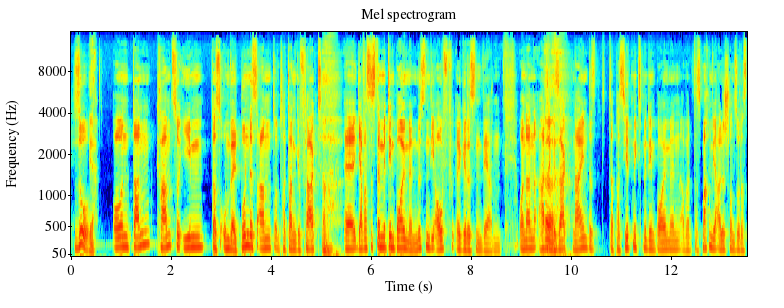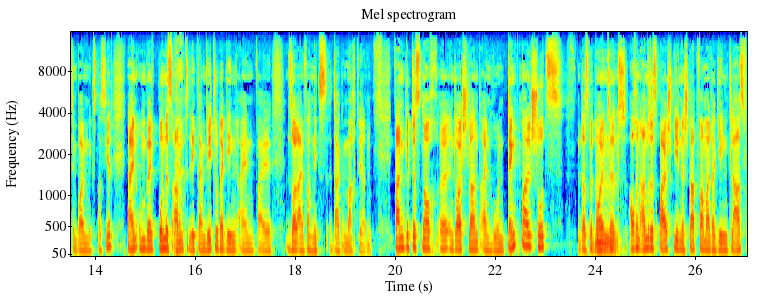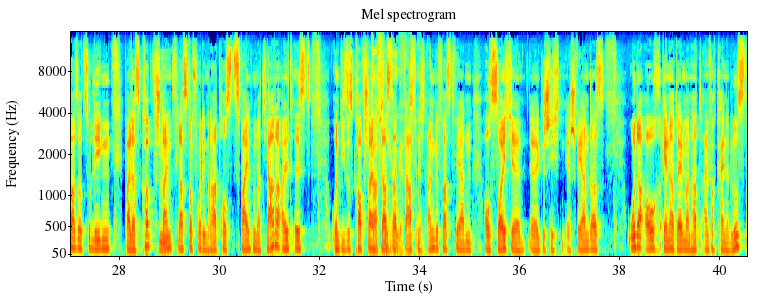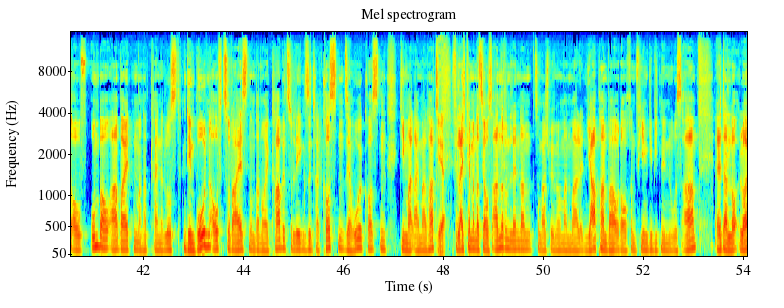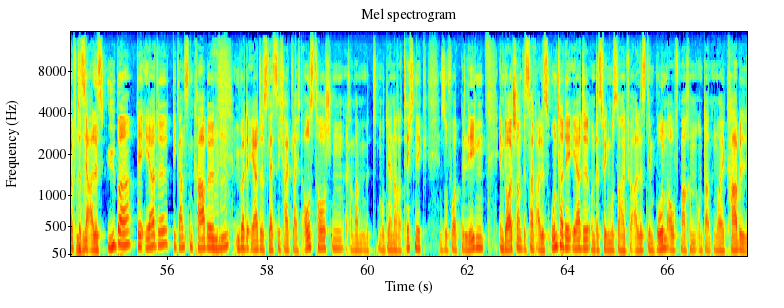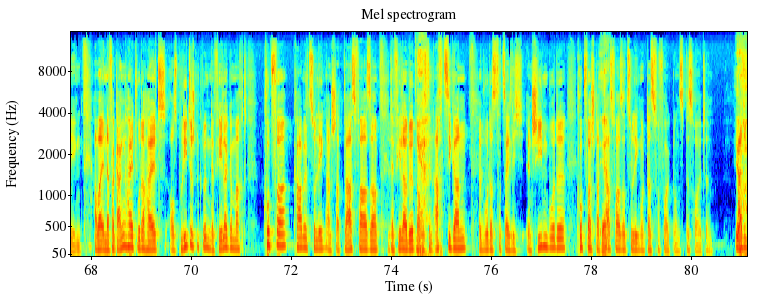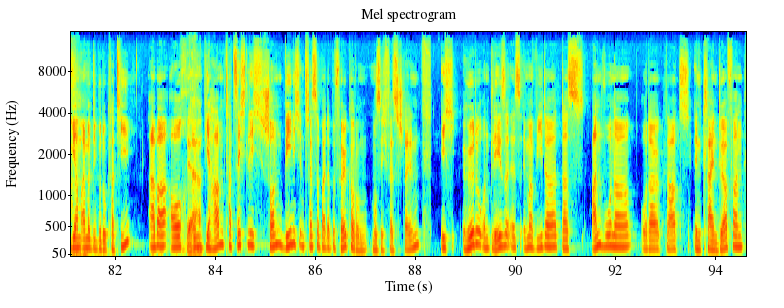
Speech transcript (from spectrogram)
So, ja. Und dann kam zu ihm das Umweltbundesamt und hat dann gefragt, oh. äh, ja, was ist denn mit den Bäumen? Müssen die aufgerissen werden? Und dann hat oh. er gesagt, nein, das, da passiert nichts mit den Bäumen, aber das machen wir alle schon so, dass den Bäumen nichts passiert. Nein, Umweltbundesamt ja. legt ein Veto dagegen ein, weil soll einfach nichts da gemacht werden. Dann gibt es noch äh, in Deutschland einen hohen Denkmalschutz das bedeutet, mm. auch ein anderes Beispiel, eine Stadt war mal dagegen, Glasfaser zu legen, weil das Kopfsteinpflaster mm. vor dem Rathaus 200 Jahre alt ist und dieses Kopfsteinpflaster darf, darf nicht angefasst werden. Auch solche äh, Geschichten erschweren das. Oder auch generell, man hat einfach keine Lust auf Umbauarbeiten, man hat keine Lust, den Boden aufzureißen, um da neue Kabel zu legen, sind halt Kosten, sehr hohe Kosten, die man einmal hat. Ja. Vielleicht kennt man das ja aus anderen Ländern, zum Beispiel, wenn man mal in Japan war oder auch in vielen Gebieten in den USA. Äh, da läuft mhm. das ja alles über der Erde, die ganzen Kabel mhm. über der Erde. Das lässt sich halt leicht austauschen, kann man mit modernerer Technik sofort belegen. In Deutschland ist halt alles unter der Erde und deswegen musst du halt für alles den Boden aufmachen und dann neue Kabel legen. Aber in der Vergangenheit wurde halt aus politischen Gründen der Fehler gemacht, Kupferkabel zu legen anstatt Glasfaser. Der Fehler rührt noch ja. aus den 80ern, wo das tatsächlich entschieden wurde, Kupfer statt ja. Glasfaser zu legen und das verfolgt uns bis heute. Ja. Also wir haben einmal die Bürokratie, aber auch ja. ähm, wir haben tatsächlich schon wenig Interesse bei der Bevölkerung, muss ich feststellen. Ich höre und lese es immer wieder, dass Anwohner oder gerade in kleinen Dörfern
